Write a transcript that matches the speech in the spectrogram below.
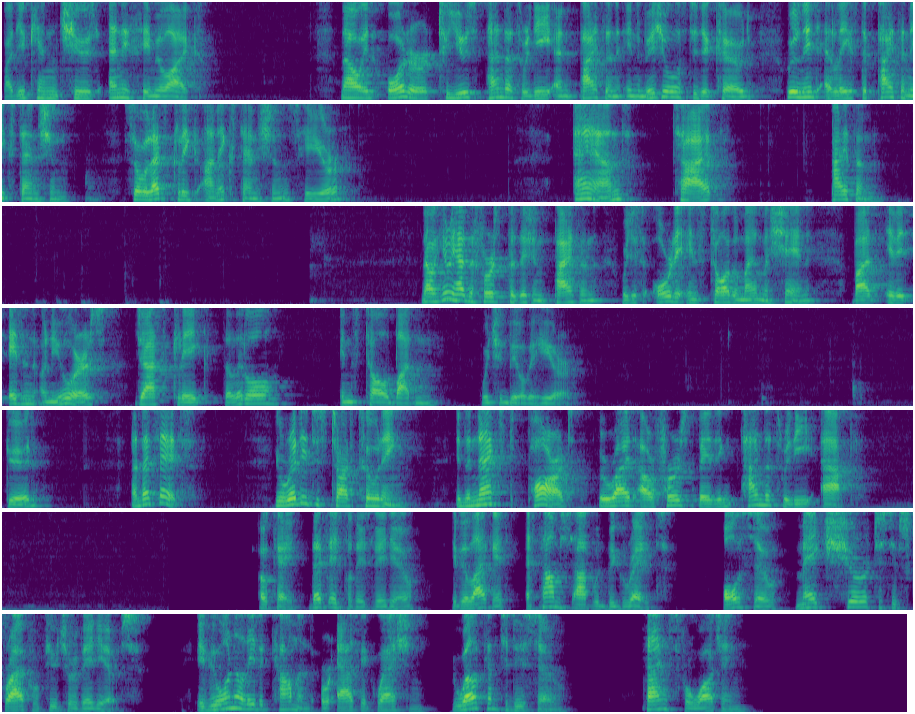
But you can choose any theme you like. Now, in order to use Panda 3D and Python in Visual Studio Code, we'll need at least the Python extension. So let's click on extensions here and type Python. Now here we have the first position, Python, which is already installed on my machine, but if it isn't on yours, just click the little install button, which should be over here. Good. And that's it. You're ready to start coding. In the next part, we write our first basic Panda 3D app. Okay, that's it for this video. If you like it, a thumbs up would be great. Also, make sure to subscribe for future videos. If you want to leave a comment or ask a question, you're welcome to do so. Thanks for watching.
